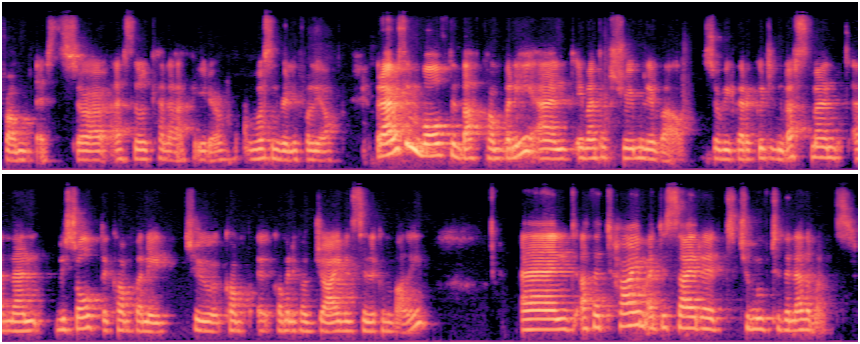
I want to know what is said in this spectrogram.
from this. So I still kind of, you know, wasn't really fully up. But I was involved in that company and it went extremely well. So we got a good investment and then we sold the company to a, comp- a company called Jive in Silicon Valley. And at the time, I decided to move to the Netherlands.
